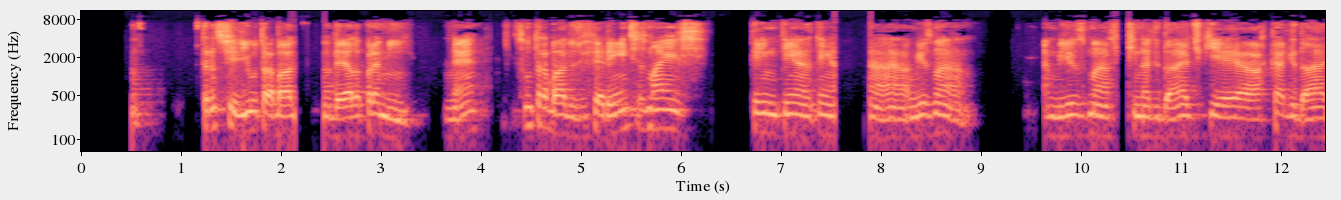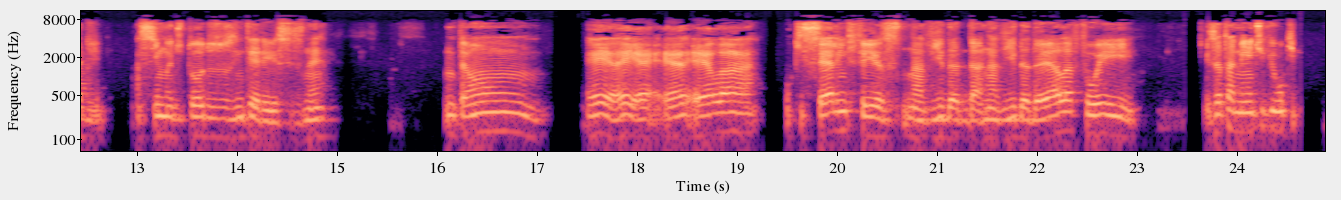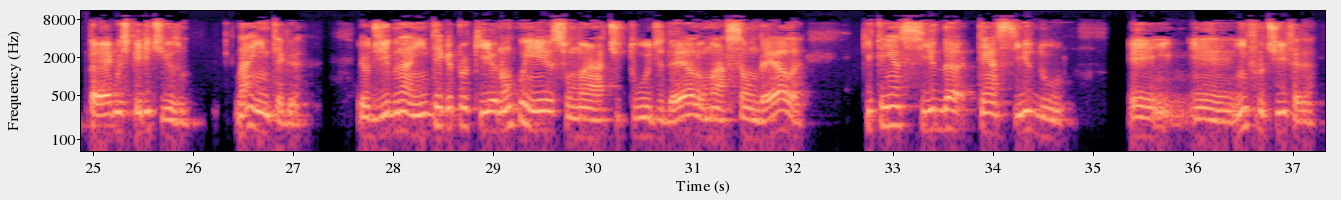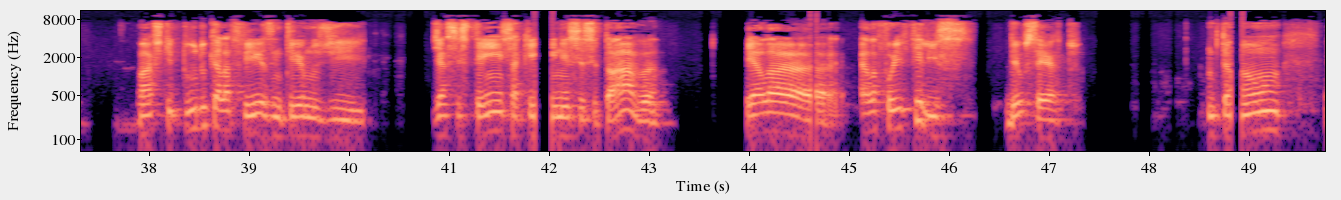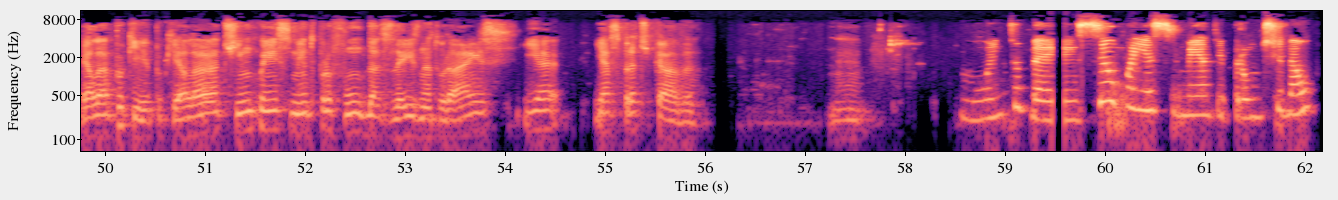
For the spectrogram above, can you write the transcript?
transferiu o trabalho dela para mim, né? São trabalhos diferentes, mas tem, tem, a, tem a, a, mesma, a mesma finalidade, que é a caridade acima de todos os interesses, né? Então, é, é, é, é ela, o que Selen fez na vida, da, na vida dela foi exatamente o que prega o Espiritismo, na íntegra. Eu digo na íntegra porque eu não conheço uma atitude dela, uma ação dela, que tenha sido, tenha sido é, é, infrutífera. Eu acho que tudo que ela fez em termos de, de assistência a quem necessitava, ela, ela foi feliz, deu certo. Ela, por quê? Porque ela tinha um conhecimento profundo das leis naturais e, a, e as praticava. Né? Muito bem. Seu conhecimento e prontidão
